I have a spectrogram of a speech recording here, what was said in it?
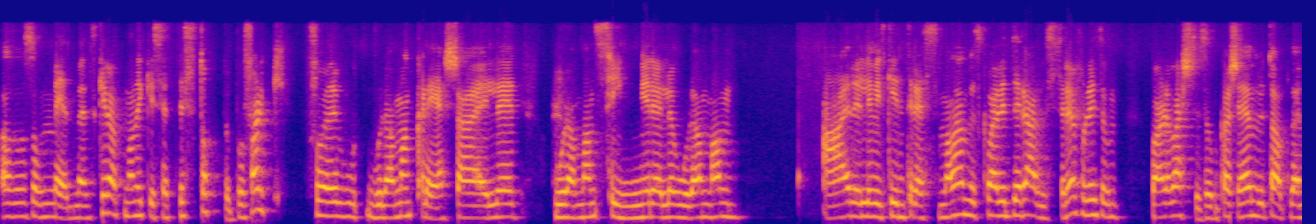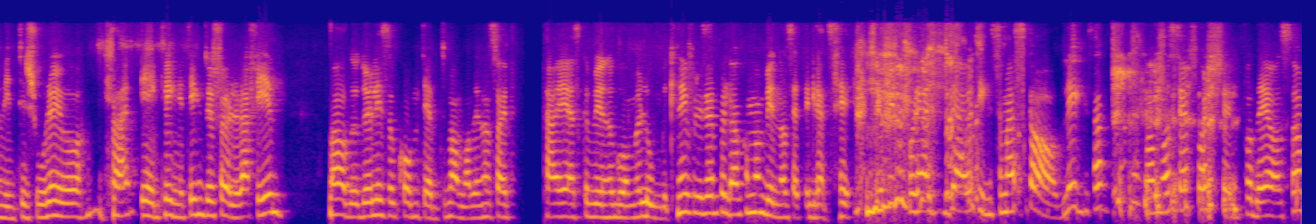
altså, som medmennesker at man ikke setter stopper på folk for hvordan man kler seg, eller hvordan man synger, eller hvordan man er, eller hvilke interesser man har. Det skal være litt rausere, for liksom, hva er det verste som kan skje når du tar på deg en vinterkjole? Jo, nei, egentlig ingenting. Du føler deg fin. Men hadde du liksom kommet hjem til mamma din og sagt jeg skal begynne å gå med lommekniv, eksempel. Da kan man begynne å sette grenser. For det er, det er jo ting som er skadelig. ikke sant? Man må se forskjell på det også.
